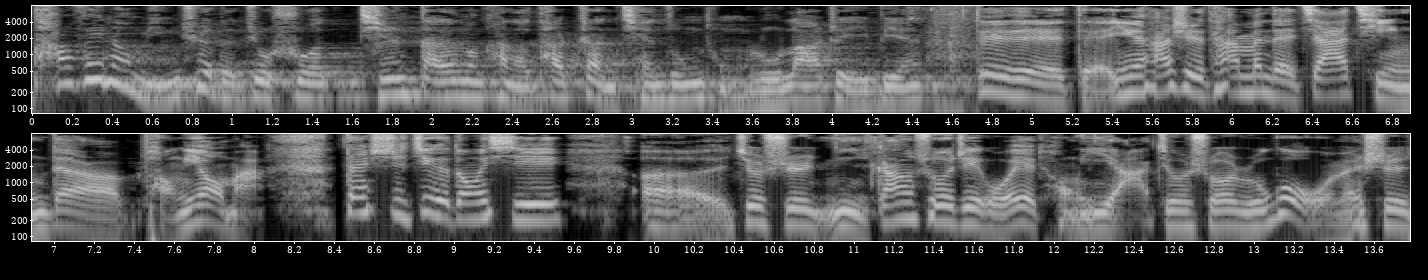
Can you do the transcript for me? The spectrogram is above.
他非常明确的就说，其实大家能看到他站前总统卢拉这一边。对对对，因为他是他们的家庭的朋友嘛。但是这个东西，呃，就是你刚说这个，我也同意啊。就是说，如果我们是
